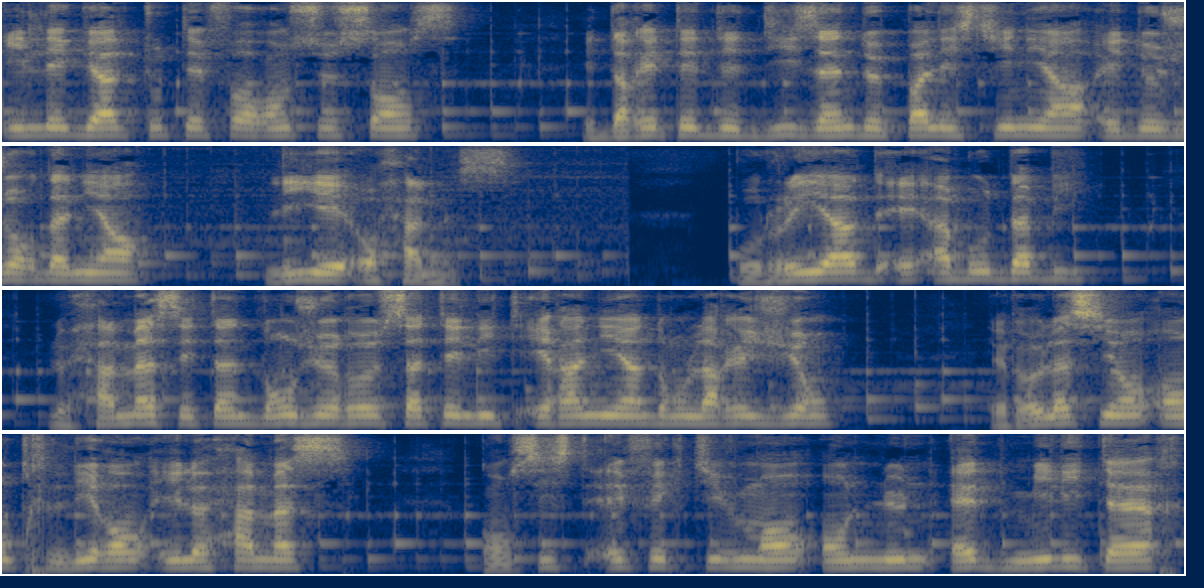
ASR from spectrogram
illégal tout effort en ce sens et d'arrêter des dizaines de Palestiniens et de Jordaniens liés au Hamas. Pour Riyad et Abu Dhabi, le Hamas est un dangereux satellite iranien dans la région. Les relations entre l'Iran et le Hamas consistent effectivement en une aide militaire,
